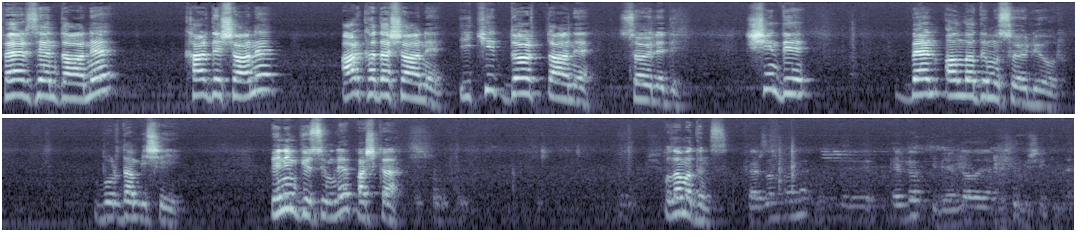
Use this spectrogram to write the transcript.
ferzendane, kardeşane, arkadaşane iki dört tane söyledi. Şimdi ben anladığımı söylüyor. Buradan bir şeyi. Benim gözümle başka. Bulamadınız. Ferzan bana e, evlat gibi, evlada yakışır bir şekilde.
